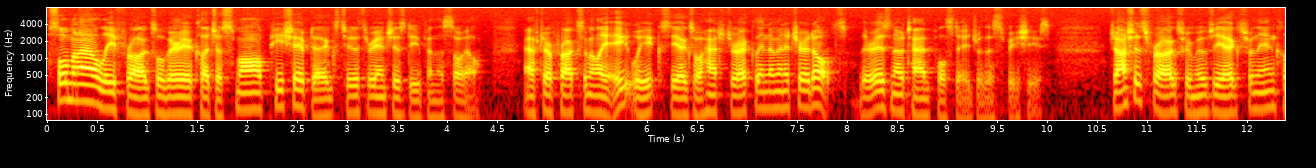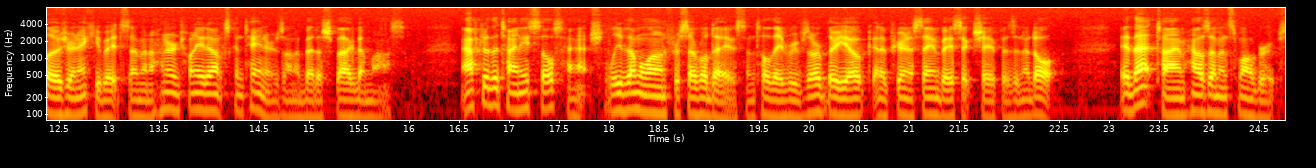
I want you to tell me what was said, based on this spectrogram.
Solomon Island leaf frogs will bury a clutch of small, pea-shaped eggs 2 to 3 inches deep in the soil. After approximately 8 weeks, the eggs will hatch directly into miniature adults. There is no tadpole stage with this species. Josh's Frogs removes the eggs from the enclosure and incubates them in 128 ounce containers on a bed of sphagnum moss. After the tiny SILFs hatch, leave them alone for several days until they've reabsorbed their yolk and appear in the same basic shape as an adult. At that time, house them in small groups.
